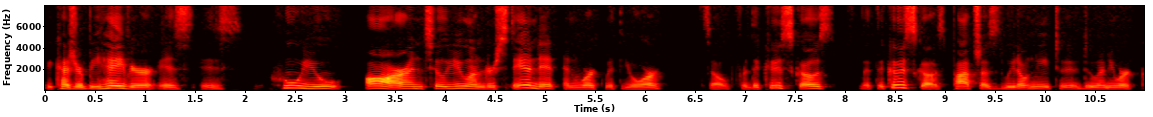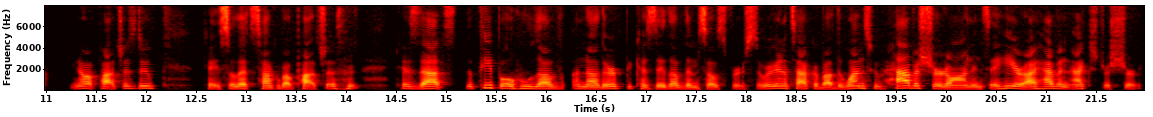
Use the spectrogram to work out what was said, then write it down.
because your behavior is, is who you are until you understand it and work with your. So for the Kuzcos, with the Kuzcos, Pachas, we don't need to do any work. You know what Pachas do? Okay, so let's talk about Pachas because that's the people who love another because they love themselves first. So we're going to talk about the ones who have a shirt on and say, Here, I have an extra shirt.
